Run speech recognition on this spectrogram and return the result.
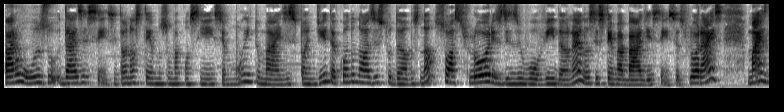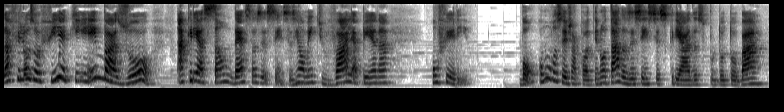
para o uso das essências. Então, nós temos uma consciência muito mais expandida quando nós estudamos não só as flores desenvolvidas né, no sistema base de essências florais, mas da filosofia que embasou a criação dessas essências. Realmente vale a pena conferir. Bom, como você já pode ter notado, as essências criadas por Dr. Bar,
